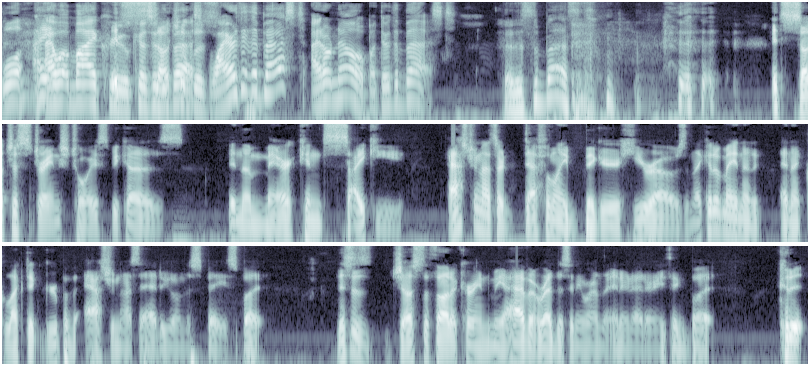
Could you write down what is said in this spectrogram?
well, I, want my crew because they're the best. biz- Why are they the best? I don't know, but they're the best. That is the best. it's such a strange choice because in the American psyche, astronauts are definitely bigger heroes, and they could have made an, an eclectic group of astronauts that had to go into space. But this is just a thought occurring to me. I haven't read this anywhere on the internet or anything, but could it?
